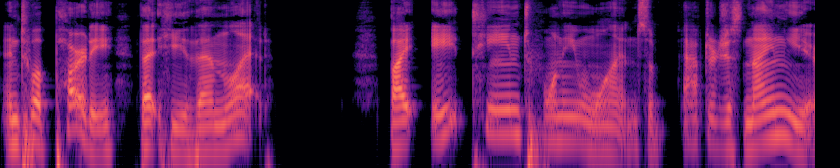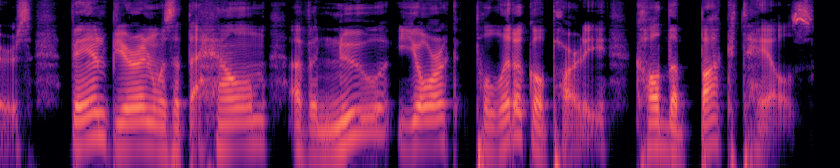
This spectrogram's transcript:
into a party that he then led. By 1821, so after just nine years, Van Buren was at the helm of a New York political party called the Bucktails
